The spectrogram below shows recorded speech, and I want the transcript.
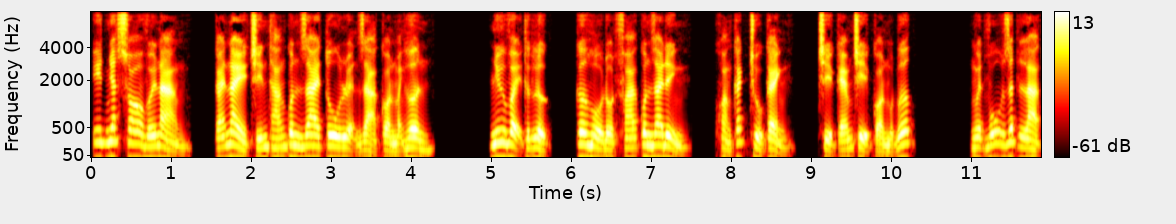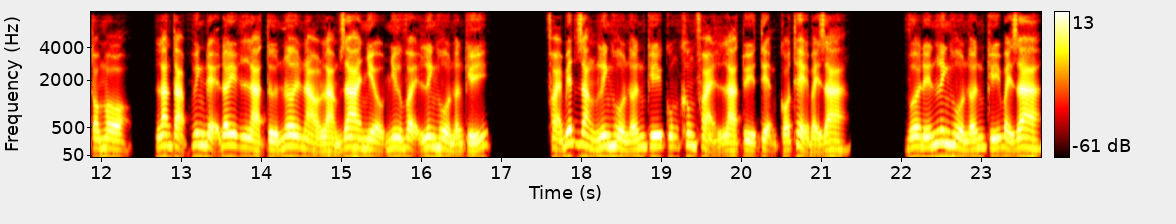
Ít nhất so với nàng, cái này 9 tháng quân giai tu luyện giả còn mạnh hơn. Như vậy thực lực, cơ hồ đột phá quân giai đỉnh, khoảng cách chủ cảnh, chỉ kém chỉ còn một bước. Nguyệt Vũ rất là tò mò, Lan Tạp huynh đệ đây là từ nơi nào làm ra nhiều như vậy linh hồn ấn ký. Phải biết rằng linh hồn ấn ký cũng không phải là tùy tiện có thể bày ra. Vừa đến linh hồn ấn ký bày ra,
